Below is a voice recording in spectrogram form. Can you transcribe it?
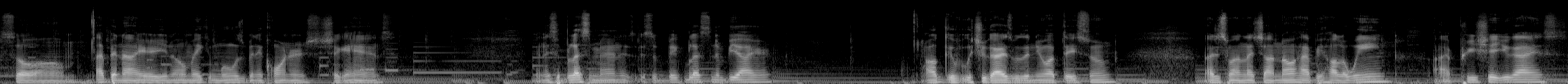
So um, I've been out here, you know, making moves, been in corners, shaking hands, and it's a blessing, man. It's, it's a big blessing to be out here. I'll give with you guys with a new update soon. I just want to let y'all know, happy Halloween. I appreciate you guys,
